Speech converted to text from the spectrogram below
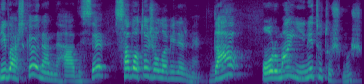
Bir başka önemli hadise sabotaj olabilir mi? Daha Orman yeni tutuşmuş,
